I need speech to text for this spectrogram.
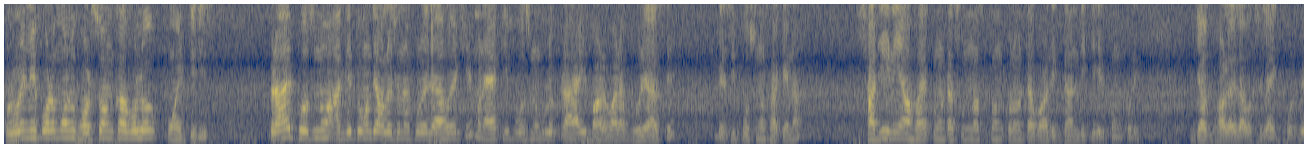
ক্লোরিনের পরমাণু ভর সংখ্যা হলো পঁয়ত্রিশ। প্রায় প্রশ্ন আগে তোমাদের আলোচনা করে দেওয়া হয়েছে মানে একই প্রশ্নগুলো প্রায় বারবার ঘুরে আসে, বেশি প্রশ্ন থাকে না। সাজিয়ে নেওয়া হয়, কোনোটা শূন্যস্থান, কোনোটা বাঁদিক ডান দিক এরকম করে। যাক, ভালো লাগলে অবশ্যই লাইক করবে।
